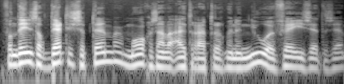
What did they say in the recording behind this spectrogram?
van dinsdag 13 september. Morgen zijn we uiteraard terug met een nieuwe VZSM.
